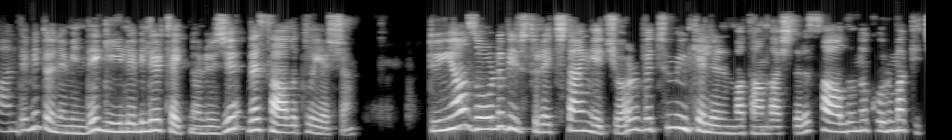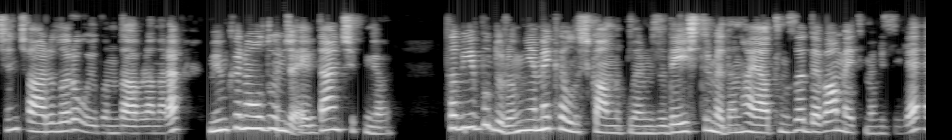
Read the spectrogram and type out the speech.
Pandemi döneminde giyilebilir teknoloji ve sağlıklı yaşam. Dünya zorlu bir süreçten geçiyor ve tüm ülkelerin vatandaşları sağlığını korumak için çağrılara uygun davranarak mümkün olduğunca evden çıkmıyor. Tabii bu durum yemek alışkanlıklarımızı değiştirmeden hayatımıza devam etmemiz ile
